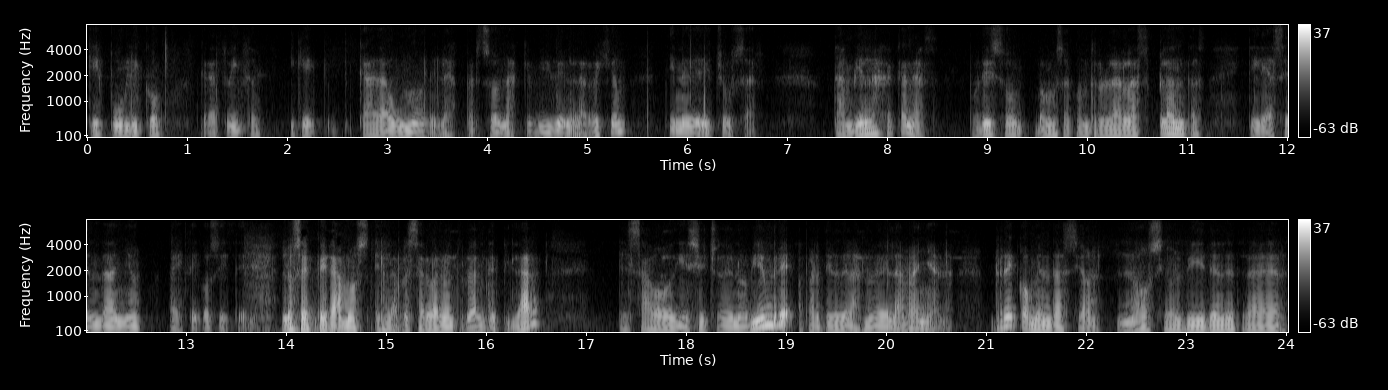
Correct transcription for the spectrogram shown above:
que es público gratuito y que cada una de las personas que viven en la región tiene derecho a usar. También las jacanas, por eso vamos a controlar las plantas que le hacen daño a este ecosistema. Los esperamos en la Reserva Natural de Pilar el sábado 18 de noviembre a partir de las 9 de la mañana. Recomendación, no se olviden de traer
